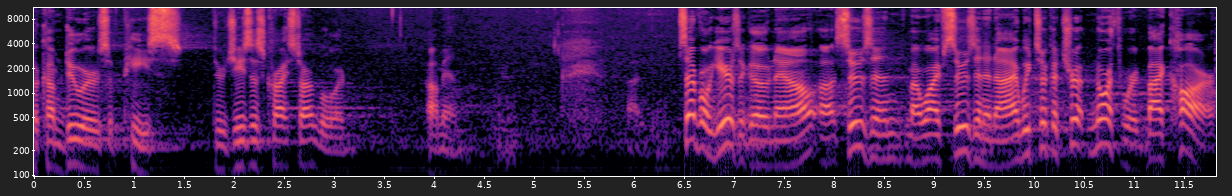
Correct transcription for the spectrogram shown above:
become doers of peace through Jesus Christ our Lord. Amen. Several years ago now, uh, Susan, my wife Susan, and I, we took a trip northward by car.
